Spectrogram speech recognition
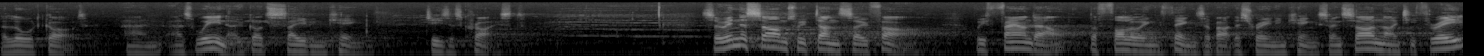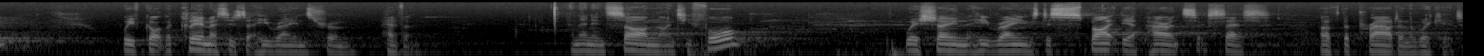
the Lord God. And as we know, God's saving king Jesus Christ. So, in the Psalms we've done so far, we've found out the following things about this reigning king. So, in Psalm 93, we've got the clear message that he reigns from heaven. And then in Psalm 94, we're shown that he reigns despite the apparent success of the proud and the wicked.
